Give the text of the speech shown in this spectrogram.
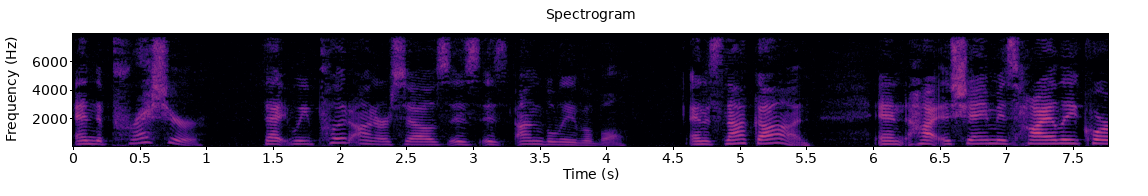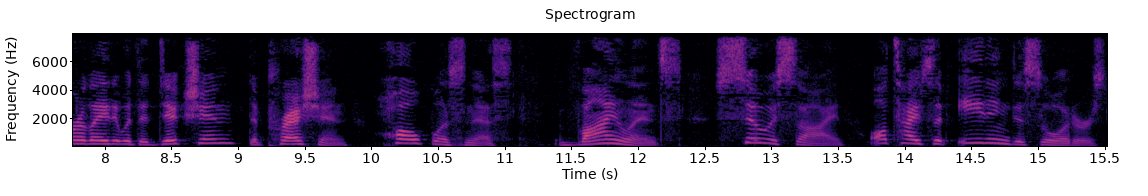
and the pressure that we put on ourselves is is unbelievable, and it's not God. And shame is highly correlated with addiction, depression, hopelessness, violence, suicide, all types of eating disorders.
